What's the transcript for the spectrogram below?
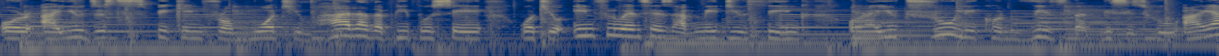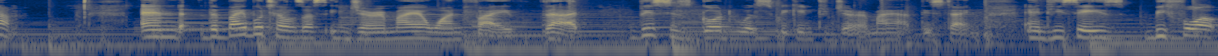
Or are you just speaking from what you've heard other people say, what your influences have made you think? Or are you truly convinced that this is who I am? And the Bible tells us in Jeremiah 1 5 that this is God who was speaking to Jeremiah at this time. And he says, Before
